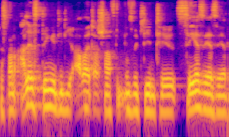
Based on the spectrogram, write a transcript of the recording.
das waren alles Dinge, die die Arbeiterschaft und unsere Klientel sehr, sehr, sehr,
